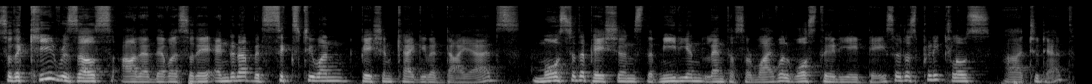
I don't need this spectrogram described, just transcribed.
So the key results are that there were, so they ended up with 61 patient caregiver dyads. Most of the patients, the median length of survival was 38 days, so it was pretty close uh, to death.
